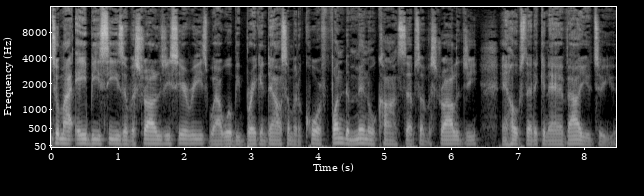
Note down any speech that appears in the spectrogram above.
to my ABCs of Astrology series, where I will be breaking down some of the core fundamental concepts of astrology in hopes that it can add value to you.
